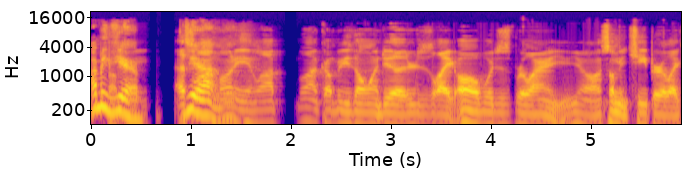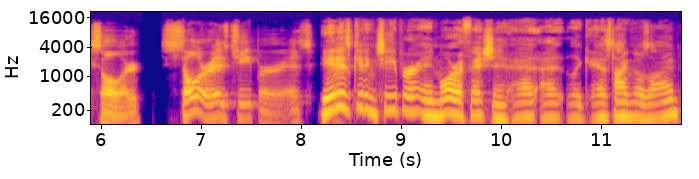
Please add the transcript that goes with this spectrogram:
I mean, yeah, company. that's a lot of money, and a lot, a lot of companies don't want to do that. They're just like, oh, we'll just rely on you know on something cheaper like solar. Solar is cheaper. It's it is getting cheaper and more efficient as, like as time goes on.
